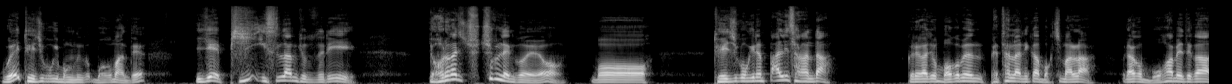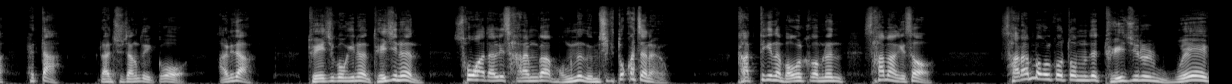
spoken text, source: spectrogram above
왜 돼지고기 먹는 거 먹으면 안 돼? 이게 비이슬람 교도들이 여러 가지 추측을 낸 거예요. 뭐 돼지고기는 빨리 상한다. 그래가지고 먹으면 배탈 나니까 먹지 말라. 라고 모하메드가 했다라는 주장도 있고 아니다. 돼지고기는 돼지는 소와 달리 사람과 먹는 음식이 똑같잖아요. 가뜩이나 먹을 거 없는 사막에서 사람 먹을 것도 없는데 돼지를 왜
